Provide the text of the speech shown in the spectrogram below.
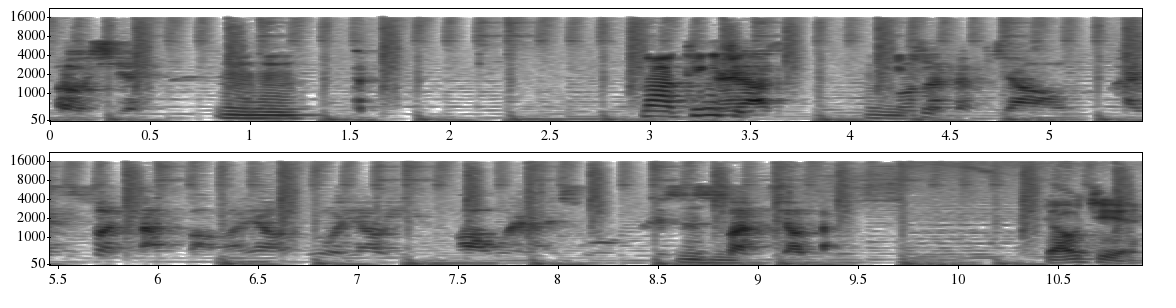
二线。嗯哼，那听起来，说真的比较还是算单薄吧。要如果要以五号位来说，还是算比较单。了解。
